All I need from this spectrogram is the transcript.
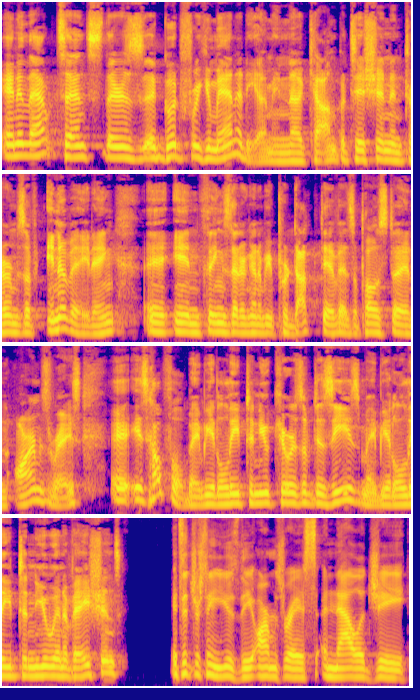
And in that sense, there's uh, good for humanity. I mean, uh, competition in terms of innovating uh, in things that are going to be productive as opposed to an arms race uh, is helpful. Maybe it'll lead to new cures of disease. Maybe it'll lead to new innovations. It's interesting you use the arms race analogy.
